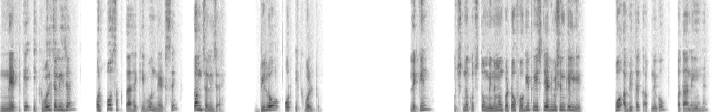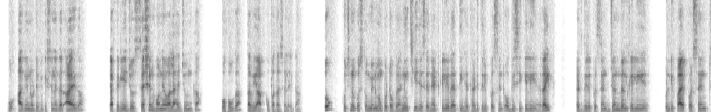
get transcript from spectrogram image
नेट के इक्वल चली जाए, और हो सकता है कि वो नेट से कम चली जाए बिलो और इक्वल टू लेकिन कुछ ना कुछ तो मिनिमम कट ऑफ़ होगी पीएचडी एडमिशन के लिए। वो अभी तक अपने को पता नहीं है। वो आगे नोटिफिकेशन अगर आएगा या फिर ये जो सेशन होने वाला है जून का, वो होगा, तभी आपको पता चलेगा। तो कुछ ना कुछ तो मिनिमम कट ऑफ़ रहनी चाहिए, जैसे नेट के लिए रहती है थर्टी थ्री परसेंट ओ के लिए right thirty three percent general के लिए twenty five percent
